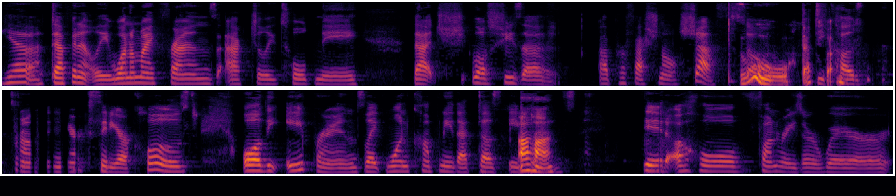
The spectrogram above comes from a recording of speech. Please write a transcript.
Yeah, definitely. One of my friends actually told me that she, well, she's a a professional chef. So Ooh, that's because restaurants in New York City are closed, all the aprons, like one company that does uh-huh. aprons, uh-huh. did a whole fundraiser where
